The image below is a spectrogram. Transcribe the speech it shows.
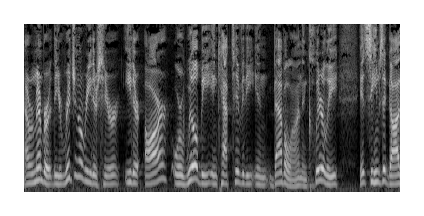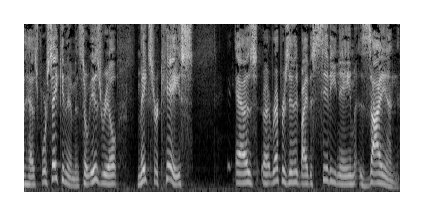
Now remember, the original readers here either are or will be in captivity in Babylon, and clearly it seems that God has forsaken them. And so Israel makes her case as uh, represented by the city name Zion.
